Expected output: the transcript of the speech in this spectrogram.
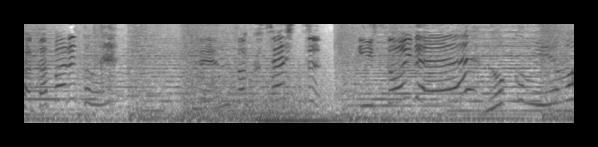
カタパルトへ。連続射出。急いで。よく見えます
